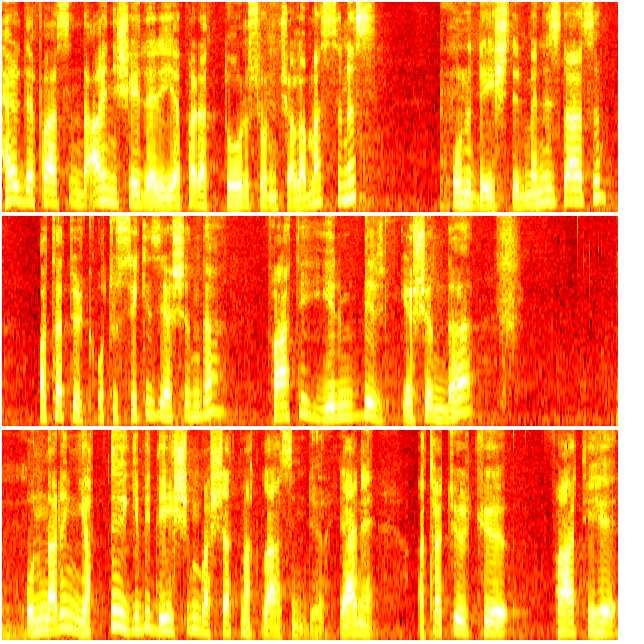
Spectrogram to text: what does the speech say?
her defasında aynı şeyleri yaparak doğru sonuç alamazsınız. Onu değiştirmeniz lazım. Atatürk 38 yaşında, Fatih 21 yaşında onların yaptığı gibi değişim başlatmak lazım diyor. Yani Atatürk'ü, Fatih'i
